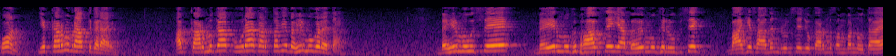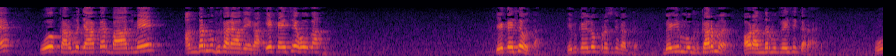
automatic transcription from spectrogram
कौन? ये कर्म प्राप्त कराएँगे। अब कर्म का पूरा कर्तव्य बहिर्मुख रहता है। बहिर्मुख से, बहिर्मुख भाव से या बहिर्मुख रूप से, बाह्य साधन रूप से जो कर्म संपन्न होता है, वो कर्म जाकर बाद में अंतर्मुख करा देगा। ये कैसे होगा? ये कैसे होता? है ये भी कई लोग प्रश्न करते हैं। बहिर्मुख कर्म और अंतर्मुख कैसे कराए वो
